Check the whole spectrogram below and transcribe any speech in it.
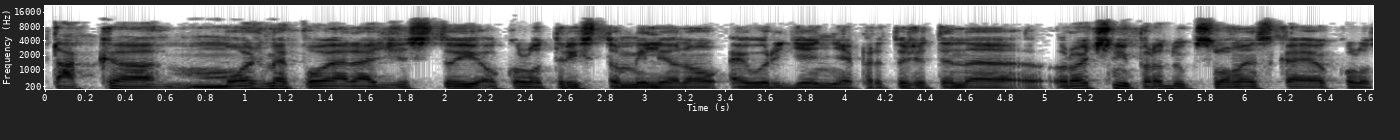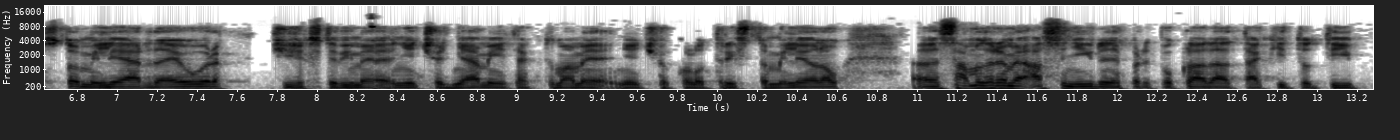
tak e, môžeme povedať, že stojí okolo 300 miliónov eur denne, pretože ten e, ročný produkt Slovenska je okolo 100 miliard eur, čiže keď víme niečo dňami, tak tu máme niečo okolo 300 miliónov. E, samozrejme, asi nikto nepredpokladá takýto typ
